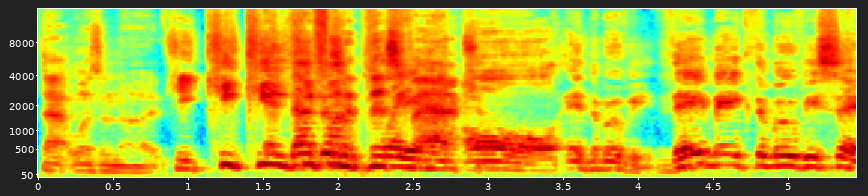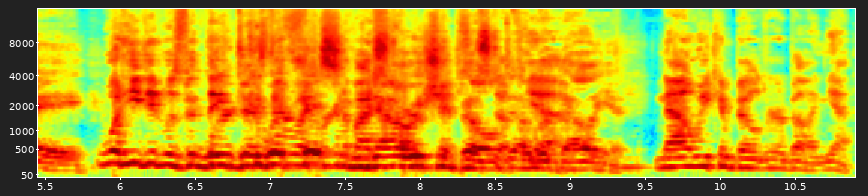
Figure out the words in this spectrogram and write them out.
That wasn't a he. He, he, and that he doesn't funded this play at all in the movie. They make the movie say What he did was they, we're with they were like, this, we're gonna buy now we should build stuff. a yeah. rebellion. Now we can build a rebellion. Yeah.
